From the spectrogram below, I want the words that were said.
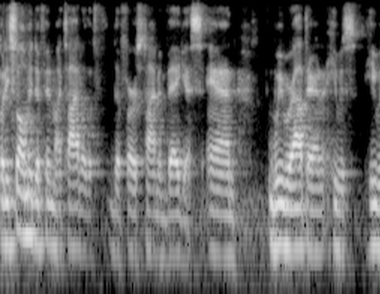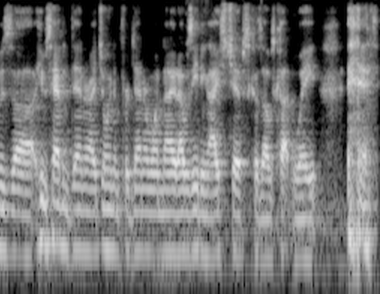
But he saw me defend my title the, the first time in Vegas, and we were out there, and he was he was uh, he was having dinner. I joined him for dinner one night. I was eating ice chips because I was cutting weight, and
